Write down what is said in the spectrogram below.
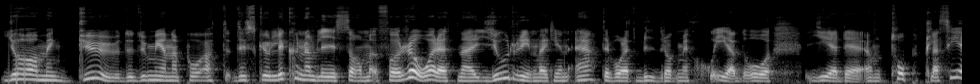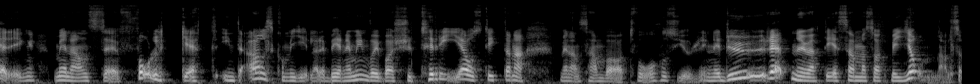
Ja, men gud, du menar på att det skulle kunna bli som förra året när juryn verkligen äter vårt bidrag med sked och ger det en topplacering medan eh, folket inte alls kommer gilla det. Benjamin var ju bara 23 hos tittarna medan han var två hos juryn. Är du rädd nu att det är samma sak med John alltså?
